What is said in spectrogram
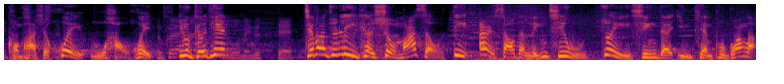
恐怕是会无好会，因为隔天，解放军立刻秀马首第二艘的零七五最新的影片曝光了。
